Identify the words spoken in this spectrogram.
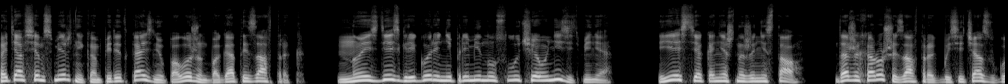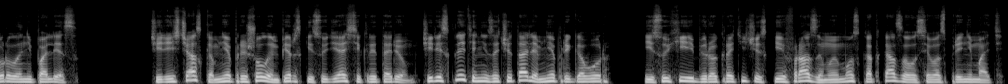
Хотя всем смертникам перед казнью положен богатый завтрак. Но и здесь Григорий не приминул случая унизить меня. Есть я, конечно же, не стал. Даже хороший завтрак бы сейчас в горло не полез. Через час ко мне пришел имперский судья с секретарем. Через клеть они зачитали мне приговор. И сухие бюрократические фразы мой мозг отказывался воспринимать.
